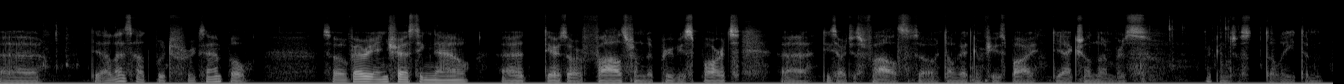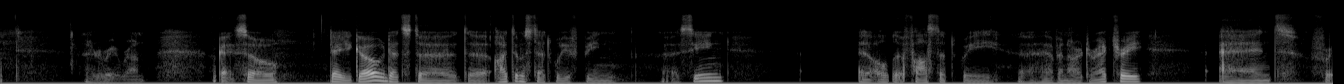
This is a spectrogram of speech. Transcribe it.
uh, the ls output for example. So very interesting now. Uh, there's our files from the previous parts. Uh, these are just files, so don't get confused by the actual numbers. We can just delete them and rerun. Okay, so there you go. That's the, the items that we've been uh, seeing, uh, all the files that we uh, have in our directory. And for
